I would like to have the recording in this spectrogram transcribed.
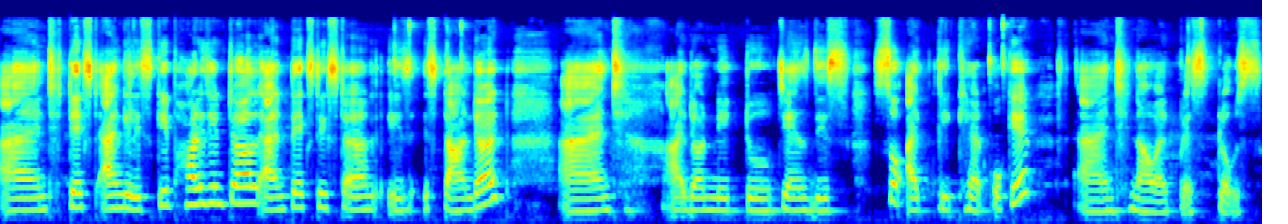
and text angle is keep horizontal and text style is standard. And i don't need to change this. So i click here okay and now I press close.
